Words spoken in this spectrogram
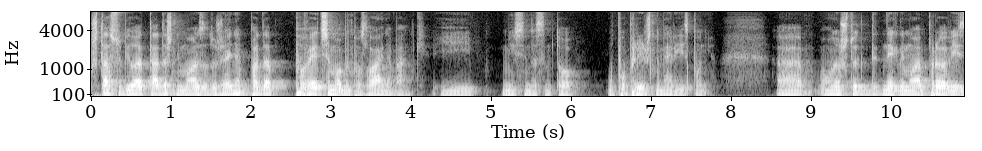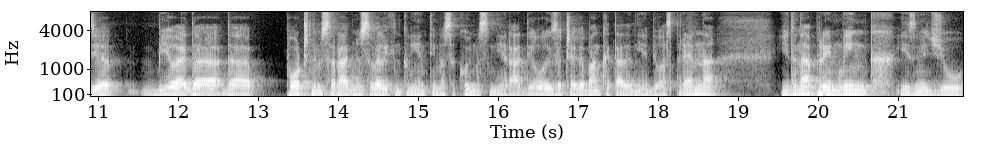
šta su bila tadašnje moja zaduženja? Pa da povećam obim poslovanja banke. I mislim da sam to u popriličnoj meri ispunio. Uh, ono što je negde moja prva vizija bila je da, da počnem saradnju sa velikim klijentima sa kojima se nije radilo i za čega banka tada nije bila spremna i da napravim link između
